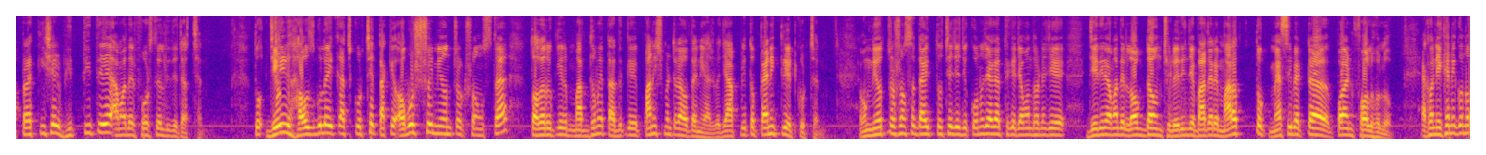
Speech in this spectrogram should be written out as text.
আপনারা কিসের ভিত্তিতে আমাদের ফোর্স সেল দিতে চাচ্ছেন? তো যেই হাউসগুলো এই কাজ করছে, তাকে অবশ্যই নিয়ন্ত্রক সংস্থা তদারকির মাধ্যমে তাদেরকে পানিশমেন্টের আওতায় নিয়ে আসবে। যে আপনি তো প্যানিক ক্রিয়েট করছেন। এবং নিয়ন্ত্রণ সংস্থার দায়িত্ব হচ্ছে যে কোনো জায়গা থেকে যেমন ধরেন যে, যেদিন আমাদের লকডাউন ছিল, এদিন যে বাজারে মারাত্মক ম্যাসিভ একটা পয়েন্ট ফল হলো। এখন এখানে কোনো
